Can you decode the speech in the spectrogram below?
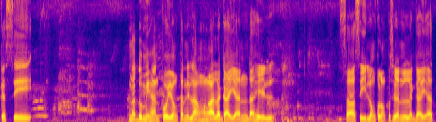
Kasi nadumihan po yung kanilang mga lagayan dahil sa silong ko lang po sila nalagay at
